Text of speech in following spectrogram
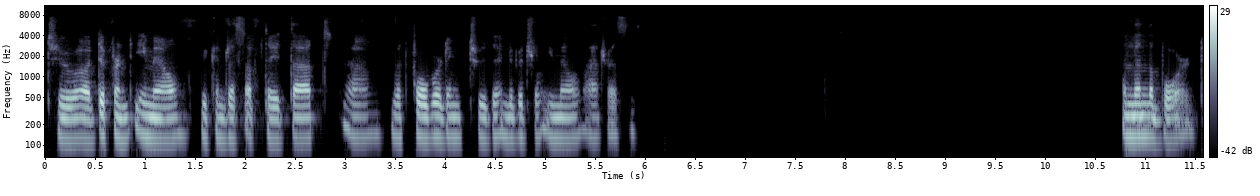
to a different email. We can just update that uh, with forwarding to the individual email addresses. And then the board.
